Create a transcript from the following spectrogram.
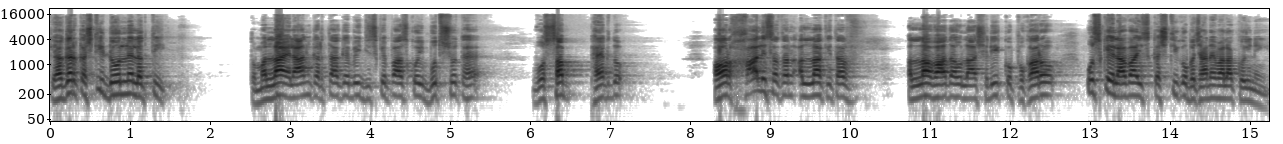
کہ اگر کشتی ڈولنے لگتی تو ملا اعلان کرتا کہ بھائی جس کے پاس کوئی بت شت ہے وہ سب پھینک دو اور خالصتاً اللہ کی طرف اللہ وعدہ اللہ شریک کو پکارو، اس کے علاوہ اس کشتی کو بچانے والا کوئی نہیں۔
